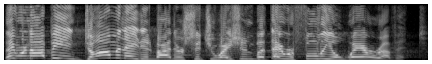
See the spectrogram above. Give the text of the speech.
They were not being dominated by their situation, but they were fully aware of it.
